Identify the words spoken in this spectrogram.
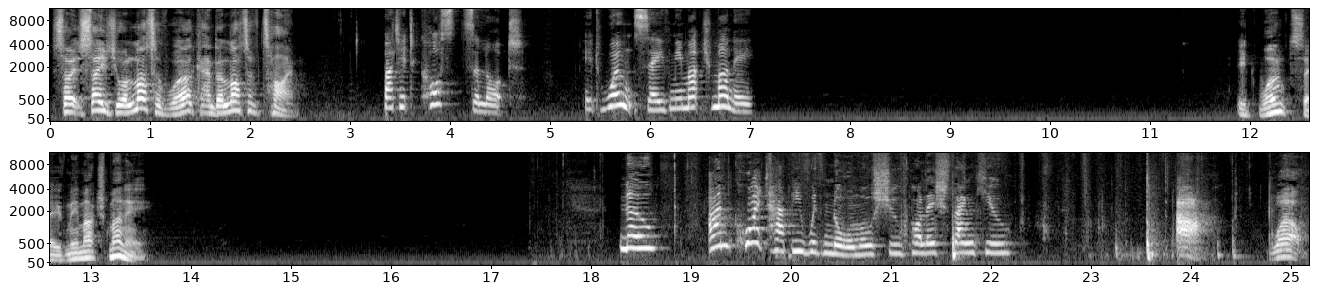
so it saves you a lot of work and a lot of time. But it costs a lot. It won't save me much money. It won't save me much money. No, I'm quite happy with normal shoe polish, thank you. Ah, well,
